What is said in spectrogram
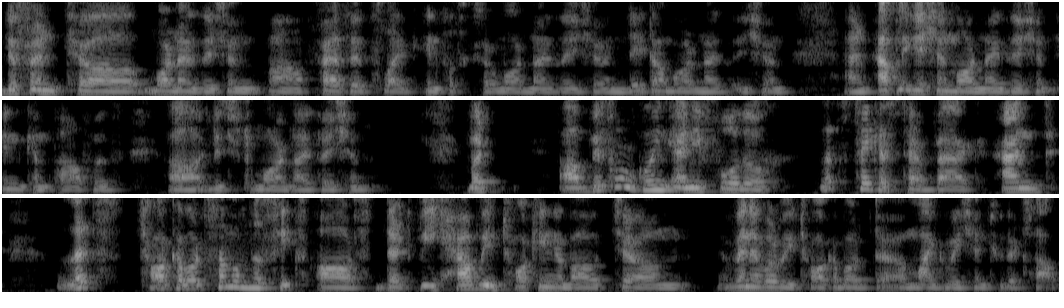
different uh, modernization uh, facets like infrastructure modernization, data modernization, and application modernization encompasses uh, digital modernization. But uh, before going any further, let's take a step back and let's talk about some of the six R's that we have been talking about um, whenever we talk about uh, migration to the cloud.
